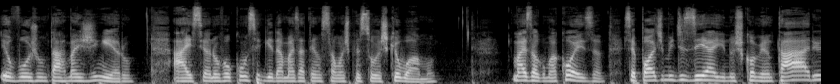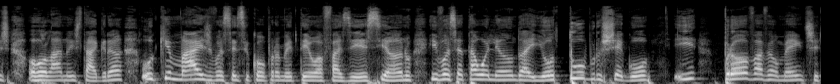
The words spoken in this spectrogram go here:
Eu vou juntar mais dinheiro. Ah, esse ano eu vou conseguir dar mais atenção às pessoas que eu amo. Mais alguma coisa? Você pode me dizer aí nos comentários ou lá no Instagram o que mais você se comprometeu a fazer esse ano e você está olhando aí, outubro chegou e provavelmente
